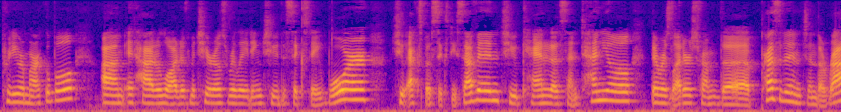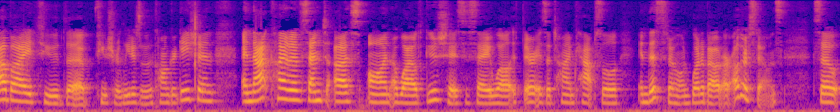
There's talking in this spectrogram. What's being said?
pretty remarkable. Um, it had a lot of materials relating to the Six Day War, to Expo 67, to Canada's centennial. There was letters from the president and the rabbi to the future leaders of the congregation, and that kind of sent us on a wild goose chase to say, well, if there is a time capsule in this stone, what about our other stones? So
